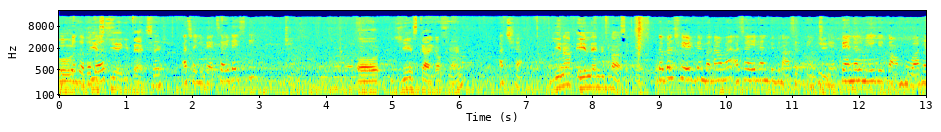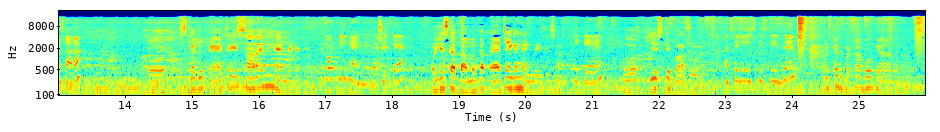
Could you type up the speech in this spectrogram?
और ये ज़बरदस्त। इसकी आएगी बैक साइड अच्छा ये बैक साइड है इसकी? और ये इसका आएगा फ्रंट अच्छा। ये ना आप ए लाइन भी बना सकते हैं डबल शेड में बना हुआ है। अच्छा ए लाइन भी बना सकते हैं ठीक है। पैनल में ये काम हुआ है सारा। और इसका जो पैच है ये सारा ही हैंडमेड है टोटली हैंडमेड है ठीक है। और ये इसका दामन का पैच आएगा हैंडमेड के साथ। ठीक है। और ये इसके बाजू है। अच्छा ये इसकी स्लीव्स हैं। और इसका दुपट्टा बहुत प्यारा बना। है।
